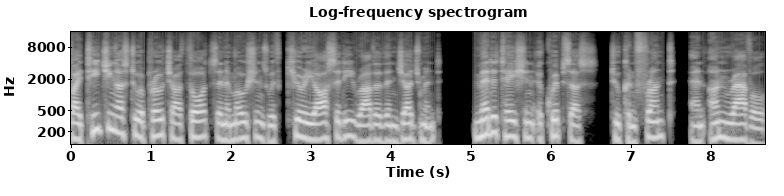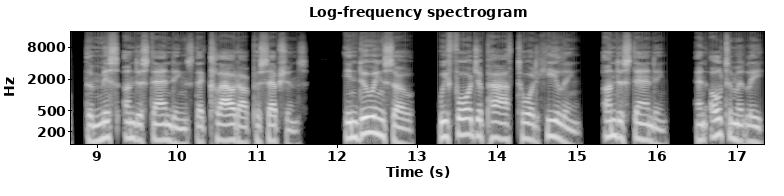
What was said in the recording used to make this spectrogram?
By teaching us to approach our thoughts and emotions with curiosity rather than judgment, meditation equips us to confront and unravel the misunderstandings that cloud our perceptions. In doing so, we forge a path toward healing, understanding, and ultimately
